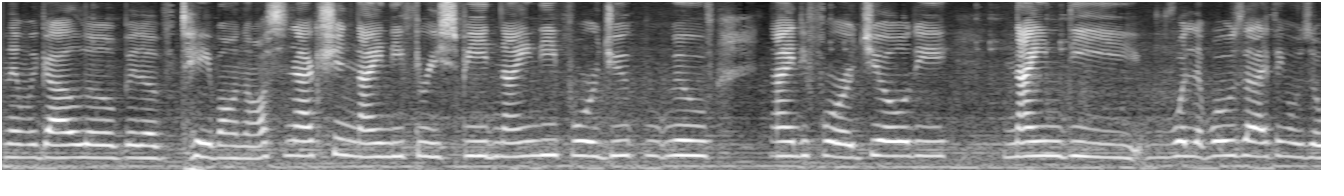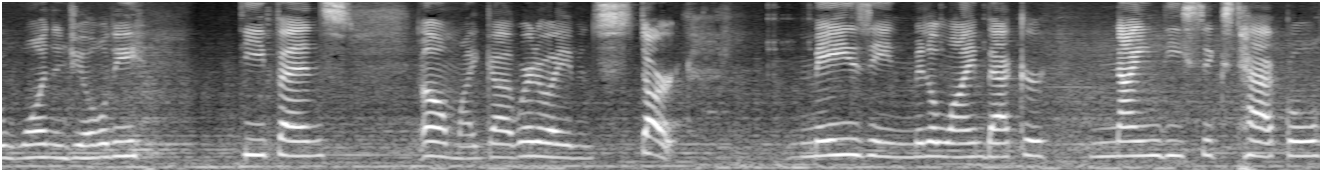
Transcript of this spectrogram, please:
And then we got a little bit of Tavon Austin action 93 speed, 94 juke move, 94 agility, 90. What, what was that? I think it was a 1 agility. Defense. Oh my god, where do I even start? Amazing middle linebacker, 96 tackle,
